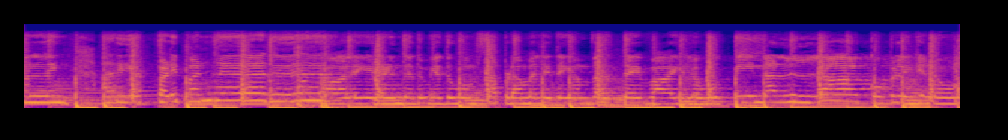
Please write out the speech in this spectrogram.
புல்லிங் அது எப்படி பண்ணுறது? காலை எழுந்ததும் எதுவும் சாப்பிடாமல் இதயம் வளத்தை வாயில ஊத்தி நல்லா கொப்பளிக்கணும்.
